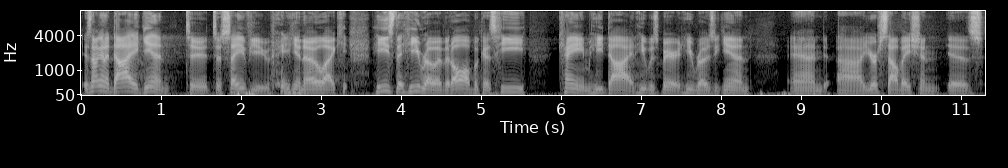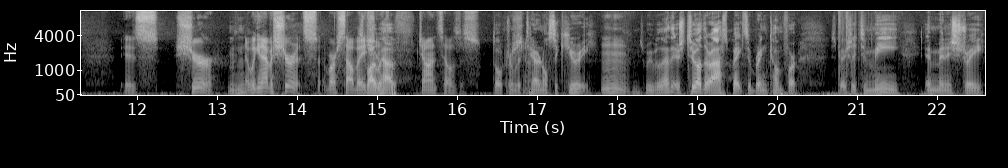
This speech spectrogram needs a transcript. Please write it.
is not going to die again to, to save you. you mm-hmm. know, like he, He's the hero of it all because He came, He died, He was buried, He rose again. And uh, your salvation is, is sure. Mm-hmm. And we can have assurance of our salvation. That's why we have John tells us. Doctrine of eternal security. Mm-hmm. So we believe. I think there's two other aspects that bring comfort, especially to me in ministry,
